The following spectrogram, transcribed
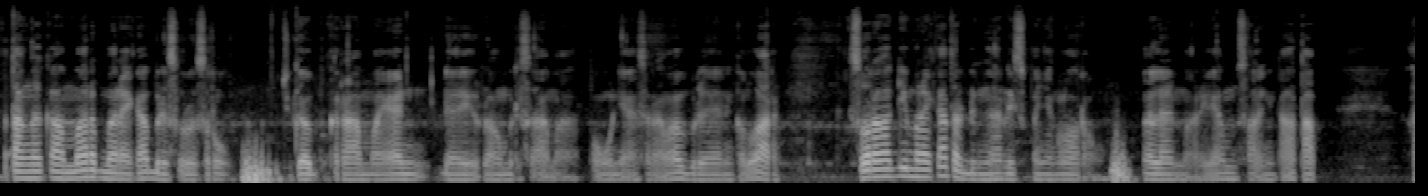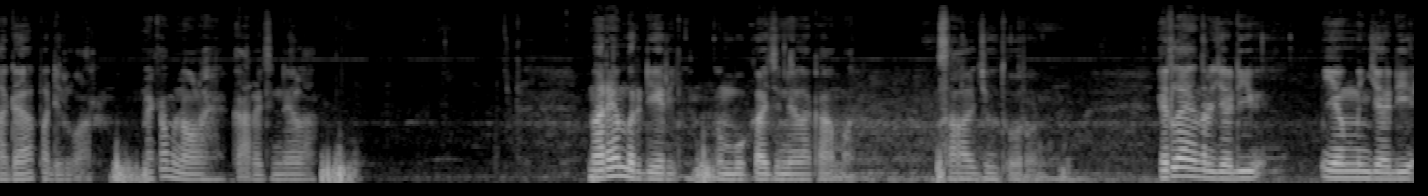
Tetangga kamar mereka berseru-seru, juga keramaian dari ruang bersama. Penghuni asrama berjalan keluar. Suara kaki mereka terdengar di sepanjang lorong. Lela dan Mariam saling tatap. Ada apa di luar? Mereka menoleh ke arah jendela. Mariam berdiri, membuka jendela kamar. Salju turun. Itulah yang terjadi yang menjadi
